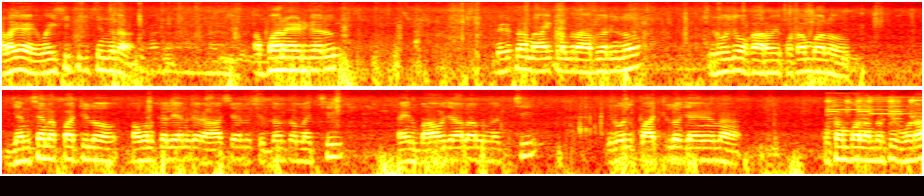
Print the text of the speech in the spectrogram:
అలాగే వైసీపీకి చెందిన అబ్బానాయుడు గారు మిగతా నాయకులందరి ఆధ్వర్యంలో ఈరోజు ఒక అరవై కుటుంబాలు జనసేన పార్టీలో పవన్ కళ్యాణ్ గారి ఆశయాలు సిద్ధాంతాలు నచ్చి ఆయన భావజాలాలు నచ్చి ఈరోజు పార్టీలో జాయిన్ అయిన కుటుంబాలందరికీ కూడా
